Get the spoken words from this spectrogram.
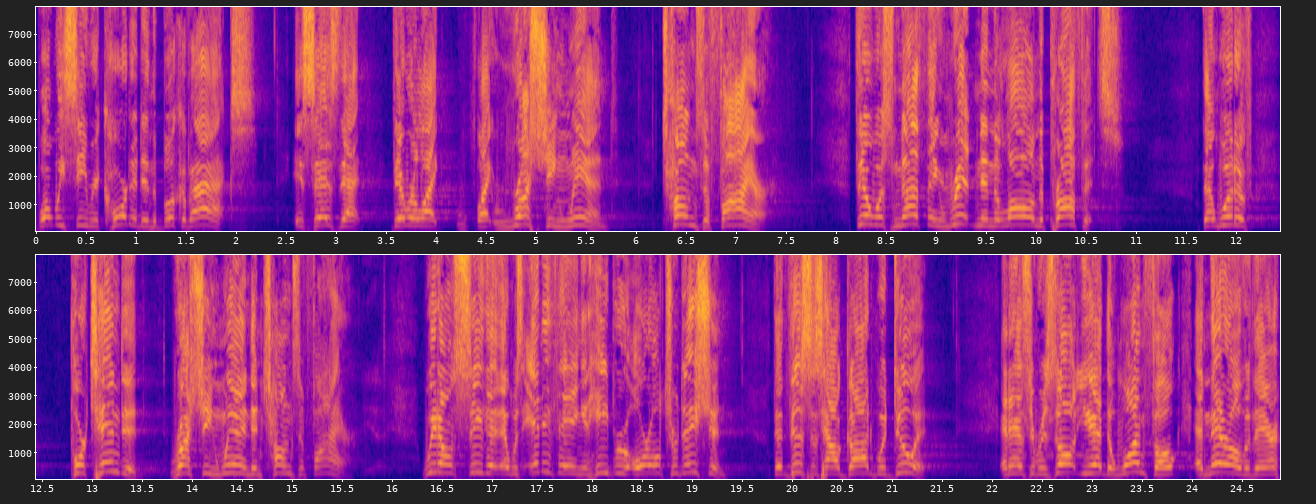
what we see recorded in the book of Acts, it says that there were like, like rushing wind, tongues of fire. There was nothing written in the law and the prophets that would have portended rushing wind and tongues of fire. We don't see that there was anything in Hebrew oral tradition that this is how God would do it. And as a result, you had the one folk, and they're over there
